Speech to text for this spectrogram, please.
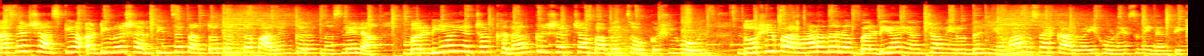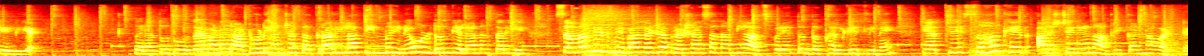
तसेच शासकीय अटी व शर्तींचे तंतोतंत पालन करत नसलेल्या बर्डिया यांच्या खदान क्रशरच्या बाबत चौकशी होऊन दोषी परवानाधारक बर्डिया यांच्या विरुद्ध नियमानुसार कारवाई होण्यास विनंती केली आहे. परंतु दुर्दैवानं राठोड यांच्या तक्रारीला तीन महिने उलटून गेल्यानंतरही संबंधित विभागाच्या प्रशासनाने आजपर्यंत दखल घेतली नाही. याचे सहखेद आश्चर्य नागरिकांना वाटते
